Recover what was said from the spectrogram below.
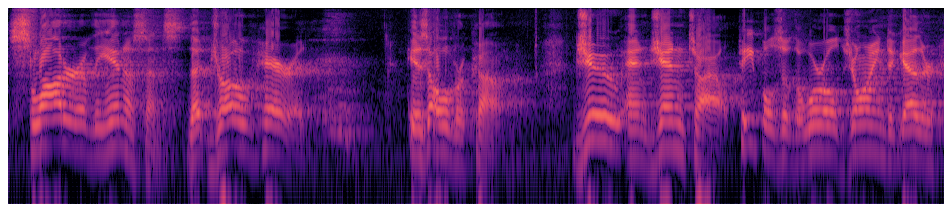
slaughter of the innocents that drove Herod, is overcome. Jew and Gentile, peoples of the world joined together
